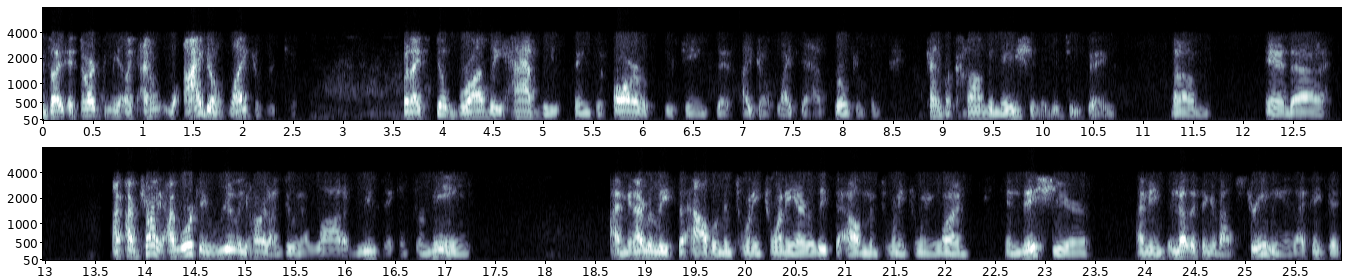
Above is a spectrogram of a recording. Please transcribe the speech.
And so it's hard for me. Like I don't I don't like a routine but I still broadly have these things that are routines that I don't like to have broken. So it's kind of a combination of the two things. Um, and uh, I, am trying, I'm working really hard on doing a lot of music. And for me, I mean, I released the album in 2020, I released the album in 2021. And this year, I mean, another thing about streaming is I think that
